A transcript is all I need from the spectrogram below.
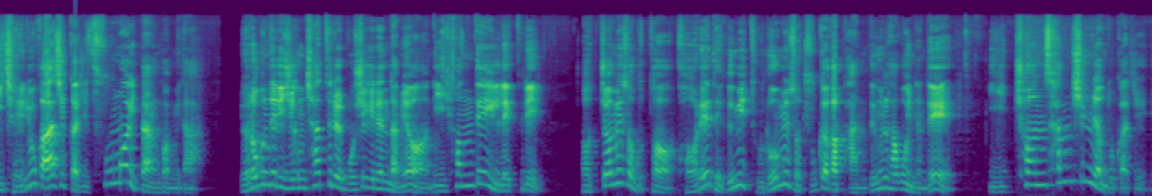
이 재료가 아직까지 숨어 있다는 겁니다. 여러분들이 지금 차트를 보시게 된다면 이 현대 일렉트릭 저점에서부터 거래 대금이 들어오면서 주가가 반등을 하고 있는데 2030년도까지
